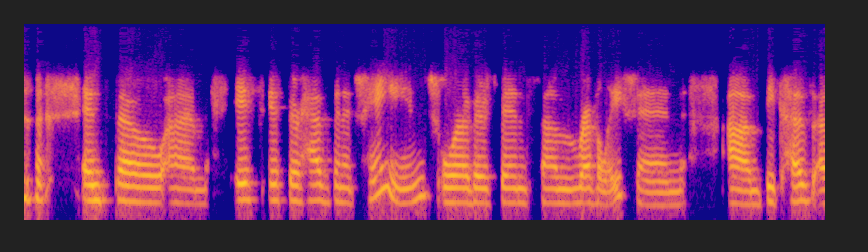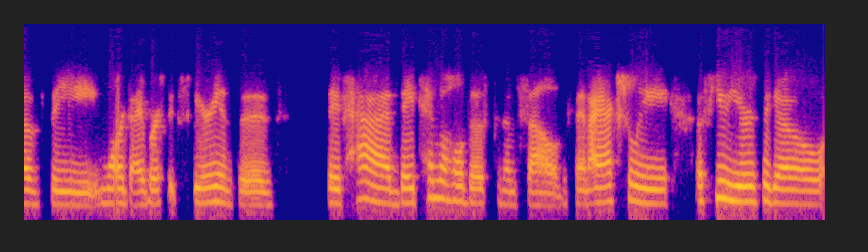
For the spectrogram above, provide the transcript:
and so um, if if there has been a change or there's been some revelation um, because of the more diverse experiences they've had, they tend to hold those to themselves. And I actually a few years ago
